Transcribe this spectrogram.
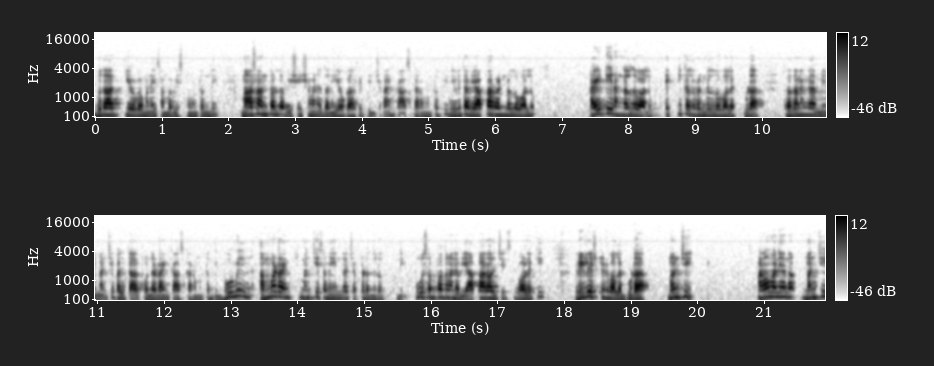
బుధాదిత్య యోగం అనేది సంభవిస్తూ ఉంటుంది. మాసాంతంలో విశేషమైన ధనయోగాలు సిద్ధించడానికి ఆస్కారం ఉంటుంది. వివిధ వ్యాపార రంగంలో వాళ్ళు ఐటీ రంగంలో వాళ్ళు టెక్నికల్ రంగంలో వాళ్ళకి కూడా ప్రధానంగా మీ మంచి ఫలితాలు పొందడానికి ఆస్కారం ఉంటుంది. భూమిని అమ్మడానికి మంచి సమయంగా చెప్పడం జరుగుతుంది. భూ సంపన్నమైన వ్యాపారాలు చేసే వాళ్ళకి రియల్ ఎస్టేట్ వాళ్ళకి కూడా మంచి అనమైన మంచి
